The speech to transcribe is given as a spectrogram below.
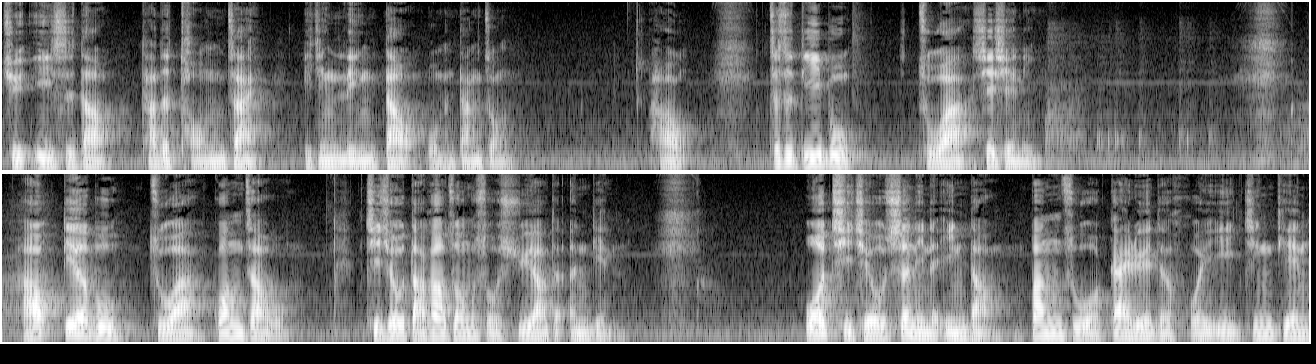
去意识到他的同在已经临到我们当中。好，这是第一步。主啊，谢谢你。好，第二步，主啊，光照我，祈求祷告中所需要的恩典。我祈求圣灵的引导，帮助我概略的回忆今天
